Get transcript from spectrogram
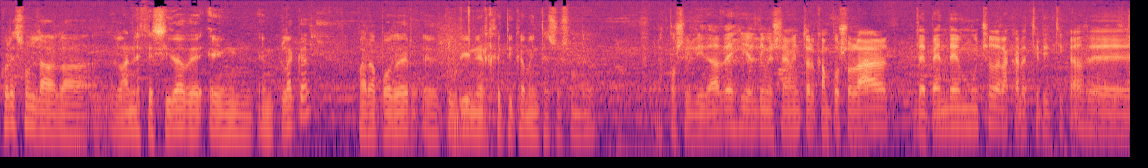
¿Cuáles son las la, necesidades en, en, placas para poder eh, cubrir energéticamente esos sondeos? las posibilidades y el dimensionamiento del campo solar dependen mucho de las características de,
